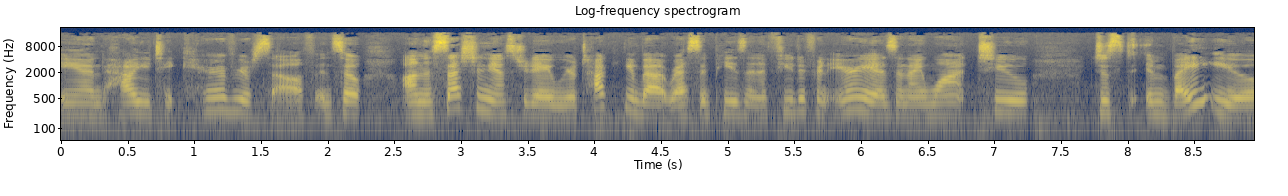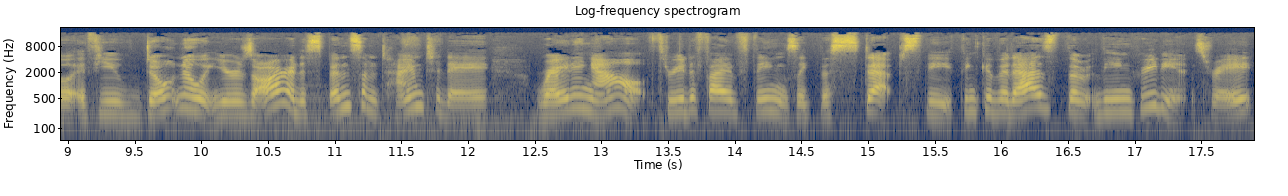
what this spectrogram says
and how you take care of yourself. And so on the session yesterday, we were talking about recipes in a few different areas, and I want to just invite you, if you don't know what yours are, to spend some time today writing out three to five things like the steps the think of it as the the ingredients right?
